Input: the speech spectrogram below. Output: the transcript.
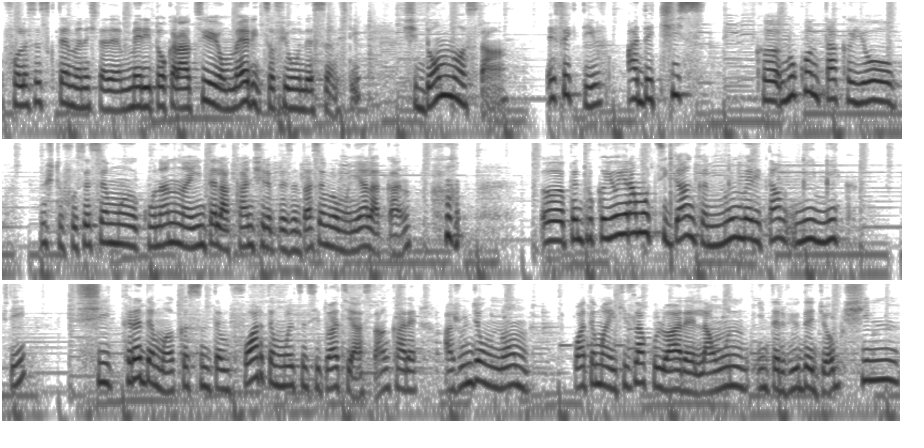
folosesc termenii ăștia de meritocrație, eu merit să fiu unde sunt, știi? Și domnul ăsta, efectiv, a decis că nu conta că eu, nu știu, fusesem uh, cu un an înainte la Cannes și reprezentasem România la Cannes, Uh, pentru că eu eram o țigancă, nu meritam nimic, știi? Și crede-mă că suntem foarte mulți în situația asta în care ajunge un om poate mai închis la culoare la un interviu de job și n-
